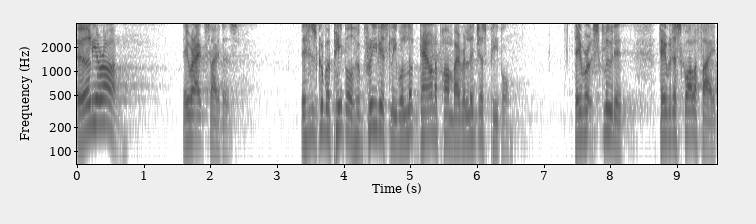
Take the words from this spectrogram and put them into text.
earlier on, they were outsiders. This is a group of people who previously were looked down upon by religious people. They were excluded, they were disqualified.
